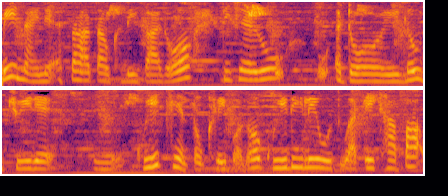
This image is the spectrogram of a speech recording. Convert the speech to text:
မေ့နိုင်တဲ့အစားအသောက်ကလေးကတော့တီချယ်တို့ဟိုအတော်တွေလှုပ်ကြွေးတဲ့ခွေးချင်တုတ်ကလေးပေါ့နော်ခွေးသီးလေးကိုသူကတေချာပေါက်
